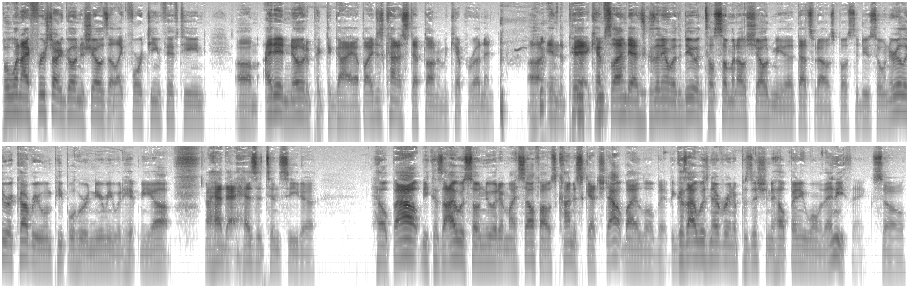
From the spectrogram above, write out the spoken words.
But when I first started going to shows at like 14, 15, um, I didn't know to pick the guy up. I just kind of stepped on him and kept running uh, in the pit, kept slam dancing because I didn't know what to do until someone else showed me that that's what I was supposed to do. So in early recovery, when people who were near me would hit me up, I had that hesitancy to help out because I was so new at it myself. I was kind of sketched out by a little bit because I was never in a position to help anyone with anything. So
